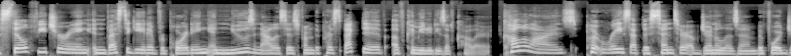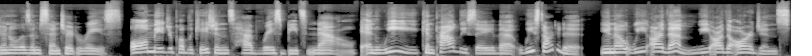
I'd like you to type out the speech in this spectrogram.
still featuring investigative reporting and news analysis from the perspective of communities of color. Color Lines put race at the center of journalism before journalism centered race. All major publications have race beats now, and we can proudly say that we started it. You know, we are them. We are the origins.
